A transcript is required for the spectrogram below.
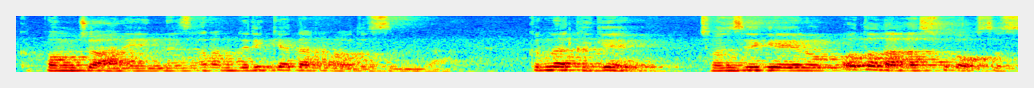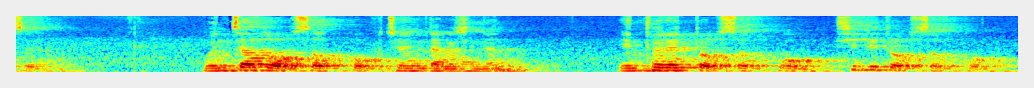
그 범주 안에 있는 사람들이 깨달음을 얻었습니다. 그러나 그게 전 세계로 뻗어나갈 수가 없었어요. 문자도 없었고 부처님 당시는 인터넷도 없었고 TV도 없었고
